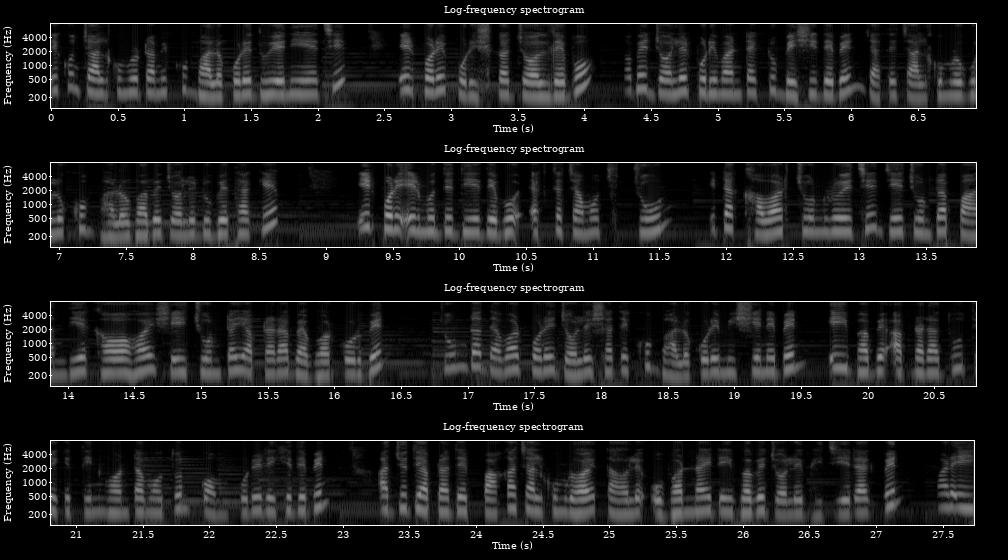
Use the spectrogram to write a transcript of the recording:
দেখুন, চাল কুমড়োটা আমি খুব ভালো করে ধুয়ে নিয়েছি। এরপরে পরিষ্কার জল দেব। তবে জলের পরিমাণটা একটু বেশি দেবেন যাতে চাল কুমড়োগুলো খুব ভালোভাবে জলে ডুবে থাকে। এরপরে এর মধ্যে দিয়ে দেব একটা চামচ চুন। এটা খাওয়ার চুন রয়েছে। যে চুনটা পান দিয়ে খাওয়া হয়, সেই চুনটাই আপনারা ব্যবহার করবেন। চুনটা দেওয়ার পরে জলের সাথে খুব ভালো করে মিশিয়ে নেবেন। এইভাবে আপনারা দু থেকে তিন ঘণ্টা মতন কম করে রেখে দেবেন। আর যদি আপনাদের পাকা চাল কুমড়ো হয়, তাহলে ওভারনাইট এইভাবে জলে ভিজিয়ে রাখবেন। আর এই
